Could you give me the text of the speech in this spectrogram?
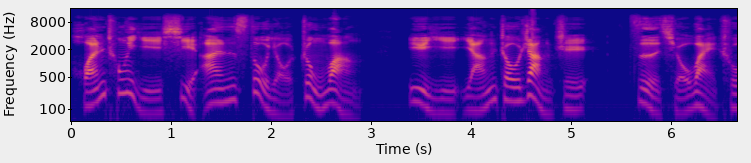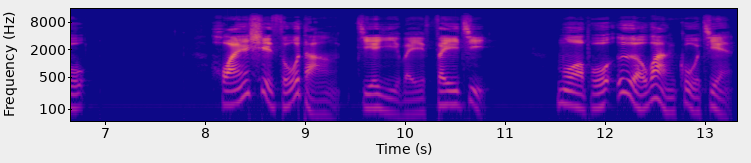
桓冲以谢安素有众望。欲以扬州让之，自求外出。桓氏阻挡，皆以为非计，莫不扼腕故谏。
